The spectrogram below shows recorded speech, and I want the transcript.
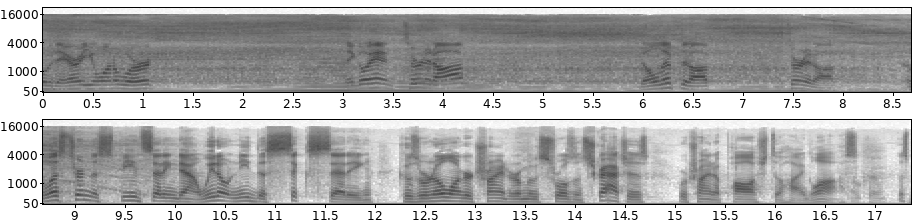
over the area you want to work. Then go ahead and turn it off. Don't lift it off, turn it off. And let's turn the speed setting down. We don't need the six setting because we're no longer trying to remove swirls and scratches. We're trying to polish to high gloss. Okay. Let's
